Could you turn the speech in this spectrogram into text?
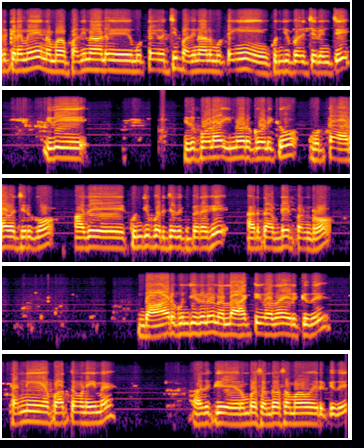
ஏற்கனவே நம்ம பதினாலு முட்டையை வச்சு பதினாலு முட்டையும் குஞ்சு பறிச்சிருந்துச்சு. இது இது போல இன்னொரு கோழிக்கும் முட்டை அடை வச்சிருக்கோம். அது குஞ்சு பறிச்சதுக்கு பிறகு அடுத்து அப்டேட் பண்றோம். இந்த ஆறு குஞ்சுகளும் நல்லா ஆக்டிவா தான் இருக்குது. தண்ணியை பார்த்தோனையுமே அதுக்கு ரொம்ப சந்தோஷமாகவும் இருக்குது.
